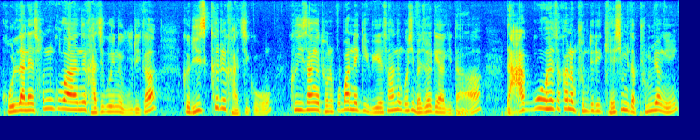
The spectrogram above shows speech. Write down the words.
곤란의 선구안을 가지고 있는 우리가 그 리스크를 가지고 그 이상의 돈을 뽑아내기 위해서 하는 것이 매절 계약이다. 라고 해석하는 분들이 계십니다. 분명히.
